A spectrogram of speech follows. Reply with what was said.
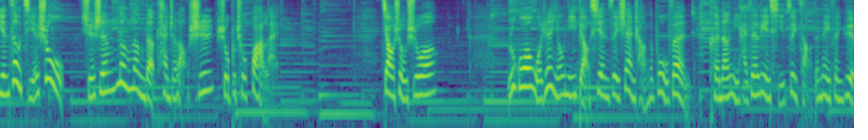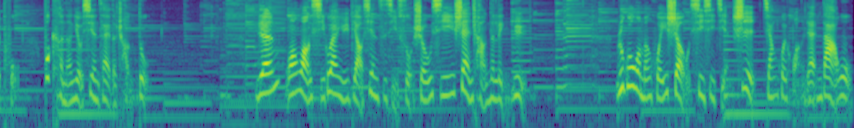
演奏结束，学生愣愣地看着老师，说不出话来。教授说：“如果我任由你表现最擅长的部分，可能你还在练习最早的那份乐谱，不可能有现在的程度。人往往习惯于表现自己所熟悉、擅长的领域。”如果我们回首细细检视，将会恍然大悟。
